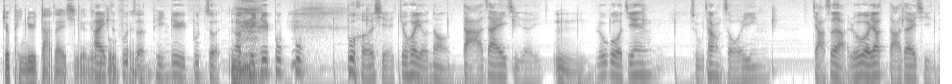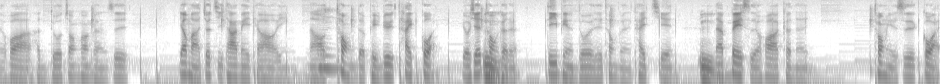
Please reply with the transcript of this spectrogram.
就频率打在一起的那拍个部分。子不准，频率不准，嗯呃，频率不不不和谐，就会有那种打在一起的。嗯如果今天主唱走音，假设啊，如果要打在一起的话，很多状况可能是，要么就吉他没调好音，然后嗯痛的频率太怪，有些痛嗯可能低频很多，有些痛可能太尖。嗯，那贝斯的话，可能痛也是怪，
